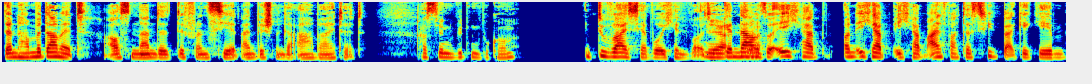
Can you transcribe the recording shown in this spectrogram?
Dann haben wir damit auseinander differenziert, ein bisschen gearbeitet. Hast du ihn wütend bekommen? Du weißt ja, wo ich hin wollte. Ja, Genauso. Ja. Ich habe und ich habe ich habe einfach das Feedback gegeben.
